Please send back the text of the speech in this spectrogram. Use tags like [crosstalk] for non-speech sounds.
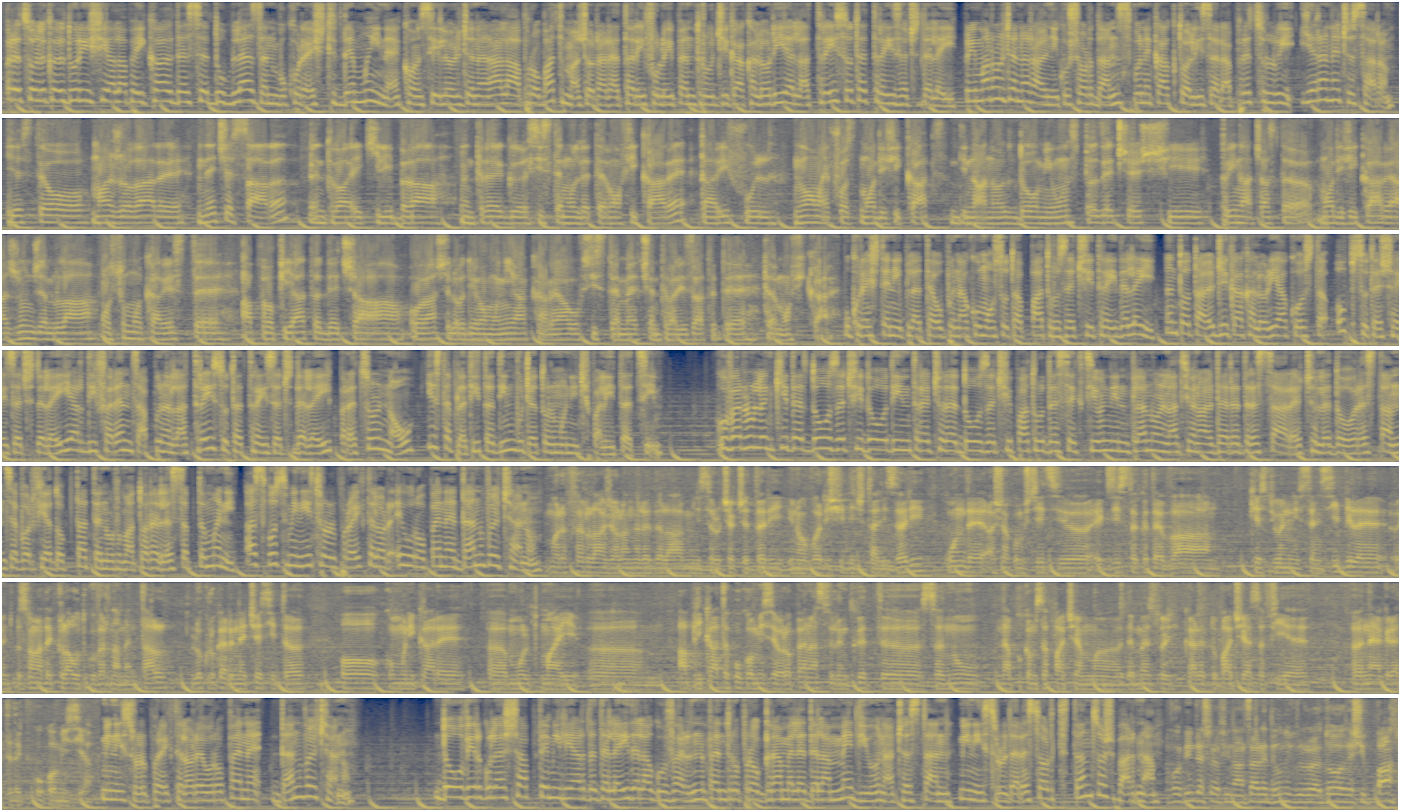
Prețul căldurii și al apei calde se dublează în București. De mâine, Consiliul General a aprobat majorarea tarifului pentru gigacalorie la 330 de lei. Primarul general Nicuș Șordan spune că actualizarea prețului era necesară. Este o majorare necesară pentru a echilibra întreg sistemul de termoficare. Tariful nu a mai fost modificat din anul 2011 și prin această modificare ajungem la o sumă care este apropiată de cea a orașelor din România care au sisteme centralizate de termoficare. Bucureștenii plăteau până acum 143 de lei. În total, gigacaloria costă 860 de lei, iar diferența până la 330 de lei, prețul nou, este plătită din bugetul municipalității. Guvernul închide 22 dintre cele 24 de secțiuni din Planul Național de Redresare. Cele două restanțe vor fi adoptate în următoarele săptămâni, a spus ministrul proiectelor europene Dan Vâlceanu. Mă refer la jalonele de la Ministerul Cercetării, Inovării și Digitalizării, unde, așa cum știți, există câteva chestiuni sensibile în zona de cloud guvernamental, lucru care necesită o comunicare uh, mult mai uh, aplicată cu Comisia Europeană, astfel încât uh, să nu ne apucăm să facem uh, demersuri care după aceea să fie uh, neagreate de, cu Comisia. Ministrul proiectelor europene Dan Vâlceanu. 2,7 miliarde de lei de la guvern pentru programele de la mediu în acest an. Ministrul de resort, Tănțuș Barna. Vorbim despre o finanțare de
